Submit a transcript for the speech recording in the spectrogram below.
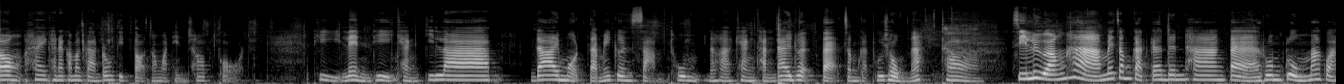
ต้องให้คณะกรรมการโรคติดต่อจังหวัดเห็นชอบก่อน ที่เล่นที่แข่งกีฬาได้หมดแต่ไม่เกิน3ามทุ่มนะคะ แข่งขันได้ด้วยแต่จำกัดผู้ชมนะค่ะสีเหลืองค่ะ ไม่จำกัดการเดินทาง แต่รวมกลุ่มมากกว่า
